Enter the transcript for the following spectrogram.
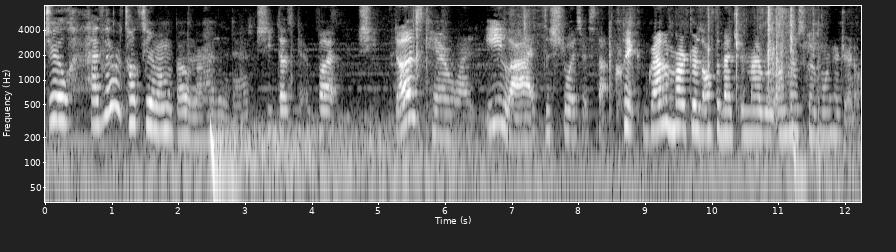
Drew, have you ever talked to your mom about not having a dad? She doesn't care, but she does care when Eli destroys her stuff. Quick, grab the markers off the bench in my room. I'm gonna scribble in her journal.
